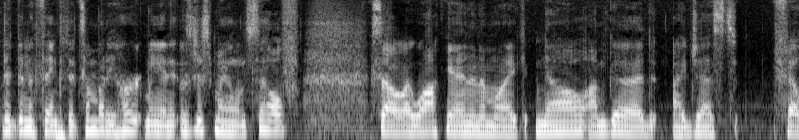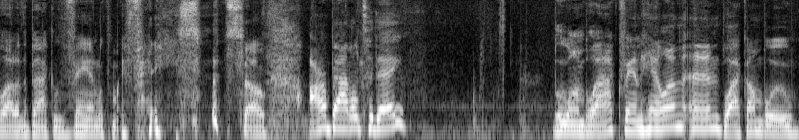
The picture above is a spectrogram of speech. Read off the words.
they're gonna think that somebody hurt me, and it was just my own self." So I walk in, and I'm like, "No, I'm good. I just." Fell out of the back of the van with my face. so, our battle today blue on black Van Halen and black on blue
